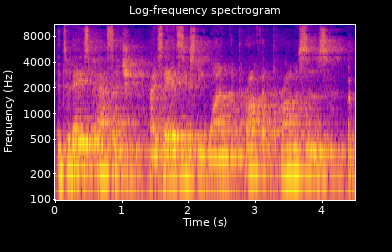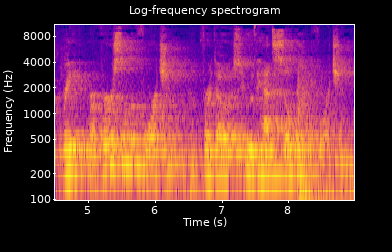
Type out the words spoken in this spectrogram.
In today's passage, Isaiah 61, the prophet promises a great reversal of fortune for those who have had so little fortune.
